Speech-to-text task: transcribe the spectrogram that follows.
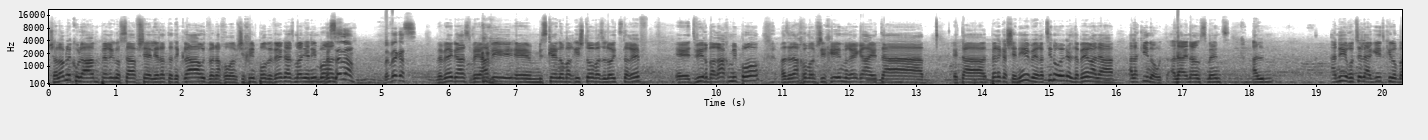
שלום לכולם, פרק נוסף של ידעת the Cloud, ואנחנו ממשיכים פה בווגאס, מה העניינים בועז? בסדר, בווגאס. בווגאס, ואבי אה, מסכן לא מרגיש טוב אז הוא לא יצטרף. אה, דביר ברח מפה, אז אנחנו ממשיכים רגע את, ה, את הפרק השני, ורצינו רגע לדבר על, ה, על ה keynote, על ה announcement, על... אני רוצה להגיד, כאילו, ב...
